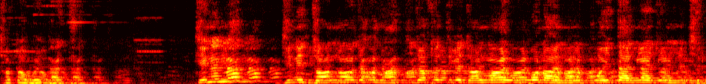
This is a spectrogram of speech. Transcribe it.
ছোট বইটা চিনেন না? যিনি জন্ম, যখন মাতৃজঠ থেকে জন্ম হয় উপনয় মানে পৈতা নিয়ে জন্মেছিল।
